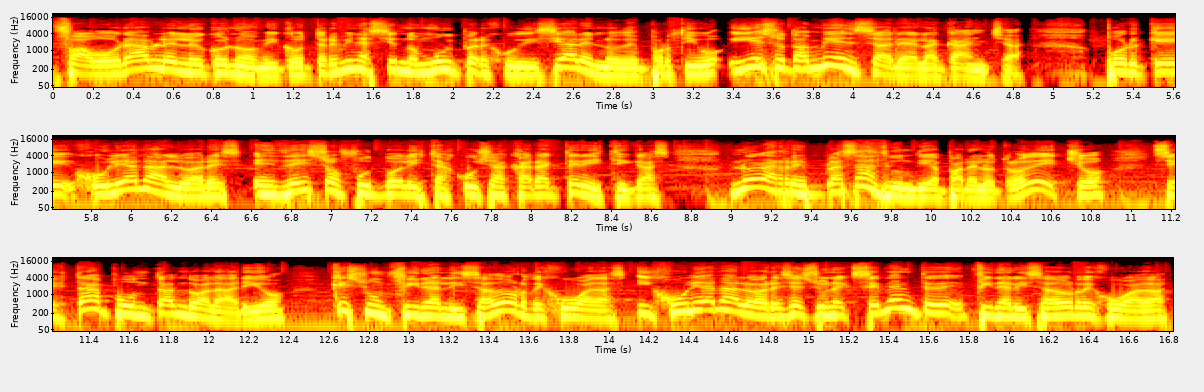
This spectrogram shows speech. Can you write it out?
favorable en lo económico termina siendo muy perjudicial en lo deportivo y eso también sale a la cancha, porque Julián Álvarez es de esos futbolistas cuyas características no las reemplazás de un día para el otro. De hecho, se está apuntando a Lario, que es un finalizador de jugadas, y Julián Álvarez es un excelente finalizador de jugadas,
